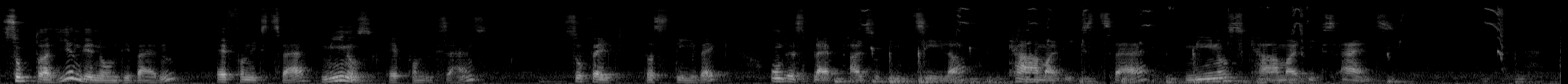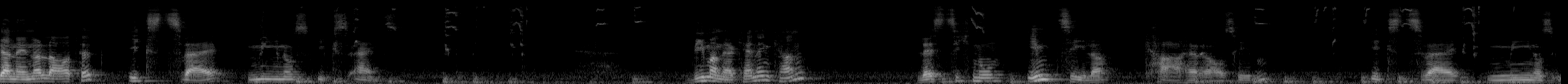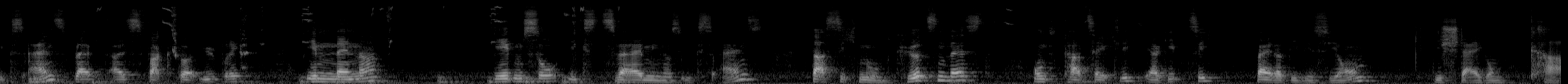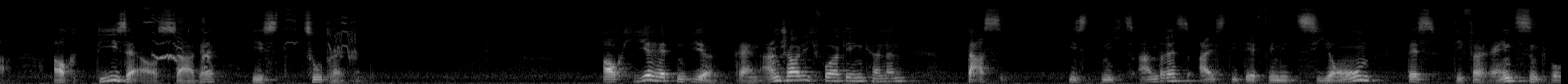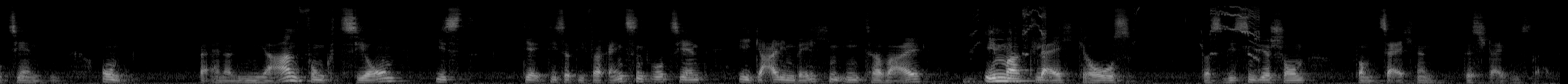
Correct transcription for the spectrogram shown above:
Subtrahieren wir nun die beiden, f von x2 minus f von x1, so fällt das d weg und es bleibt also im Zähler k mal x2 minus k mal x1. Der Nenner lautet x2 minus x1. Wie man erkennen kann, lässt sich nun im Zähler k herausheben. x2 minus x1 bleibt als Faktor übrig. Im Nenner ebenso x2 minus x1, das sich nun kürzen lässt und tatsächlich ergibt sich bei der Division die Steigung k. Auch diese Aussage ist zutreffend. Auch hier hätten wir rein anschaulich vorgehen können. Das ist nichts anderes als die Definition des Differenzenquotienten. Und bei einer linearen Funktion ist der, dieser Differenzenquotient, egal in welchem Intervall, immer gleich groß. Das wissen wir schon vom Zeichnen des Steigungsdreiecks.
